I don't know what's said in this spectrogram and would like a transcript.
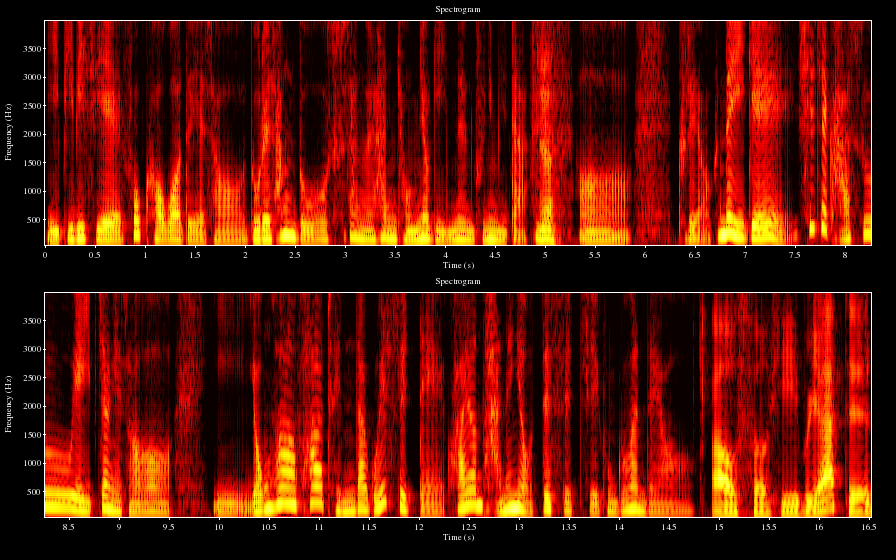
이 BBC의 포크 어워드에서 노래상도 수상을 한 경력이 있는 분입니다. Yeah. 어, 그래요. 근데 이게 실제 가수의 입장에서 이 영화화 된다고 했을 때 과연 반응이 어땠을지 궁금한데요. Oh, so he reacted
